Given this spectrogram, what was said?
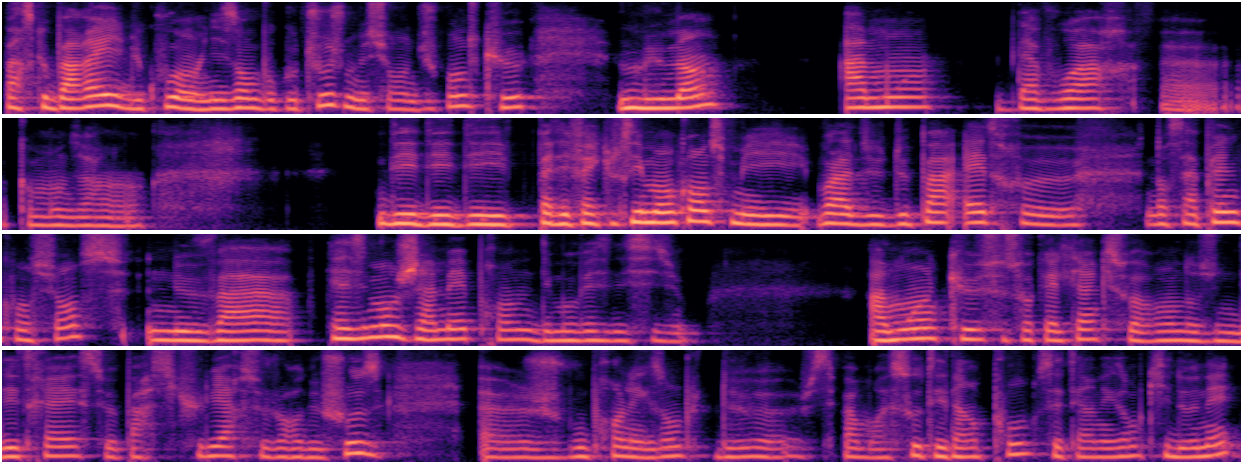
Parce que pareil, du coup, en lisant beaucoup de choses, je me suis rendu compte que l'humain, à moins d'avoir, comment dire, pas des facultés manquantes, mais voilà, de ne pas être dans sa pleine conscience, ne va quasiment jamais prendre des mauvaises décisions. À moins que ce soit quelqu'un qui soit vraiment dans une détresse particulière, ce genre de choses. Euh, je vous prends l'exemple de, euh, je sais pas moi, sauter d'un pont, c'était un exemple qui donnait.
